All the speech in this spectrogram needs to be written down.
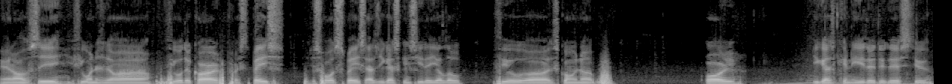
And obviously, if you want to uh, fuel the car, press space. Just hold space. As you guys can see, the yellow fuel uh, is going up. Or you guys can either do this too.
